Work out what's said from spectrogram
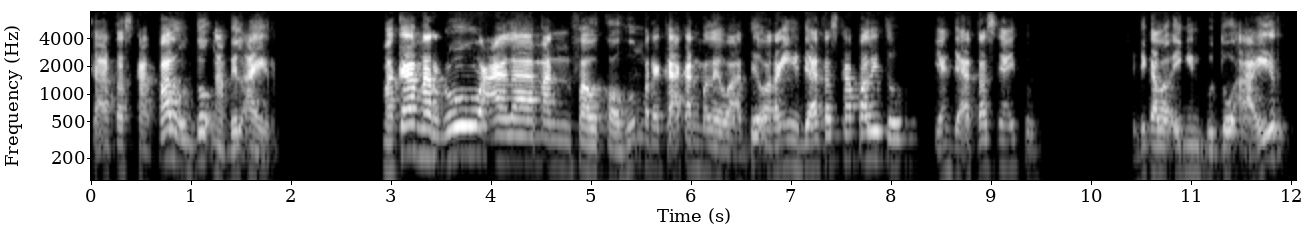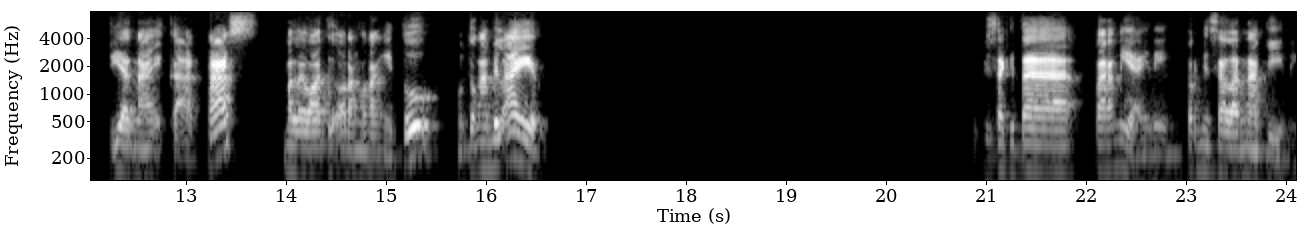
ke atas kapal untuk ngambil air maka marru alaman fauqahum mereka akan melewati orang yang di atas kapal itu yang di atasnya itu. Jadi kalau ingin butuh air dia naik ke atas melewati orang-orang itu untuk ngambil air. Bisa kita pahami ya ini permisalan Nabi ini.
